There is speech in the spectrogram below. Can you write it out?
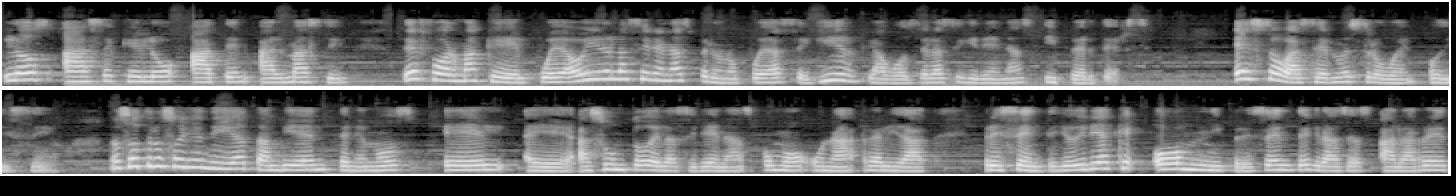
los hace que lo aten al mástil, de forma que él pueda oír a las sirenas, pero no pueda seguir la voz de las sirenas y perderse. Esto va a ser nuestro buen Odiseo. Nosotros hoy en día también tenemos el eh, asunto de las sirenas como una realidad presente. Yo diría que omnipresente gracias a la red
